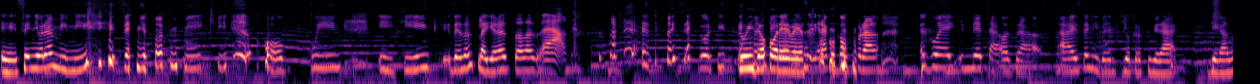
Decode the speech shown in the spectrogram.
eh, señora Mimi, señor Mickey o Queen y King, de esas playeras todas. ¡ah! Estoy segurísima. Tú y yo forever. Se hubiera comprado. Güey, neta, o sea, a ese nivel yo creo que hubiera llegado.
